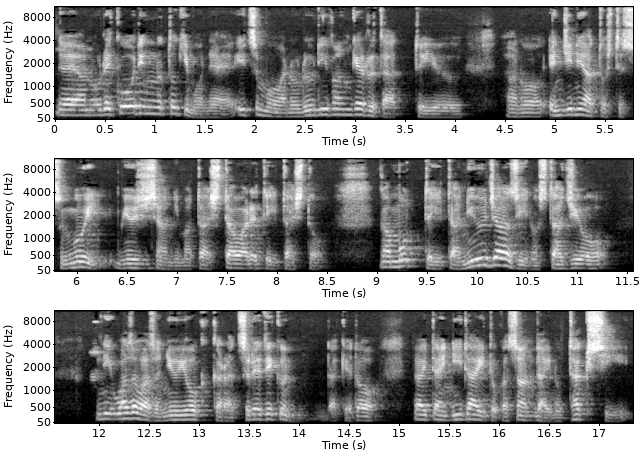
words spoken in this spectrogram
で、あの、レコーディングの時もね、いつもあの、ルーディ・ヴァンゲルダっていう、あの、エンジニアとしてすごいミュージシャンにまた慕われていた人が持っていたニュージャージーのスタジオにわざわざニューヨークから連れてくんだけど、だいたい2台とか3台のタクシ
